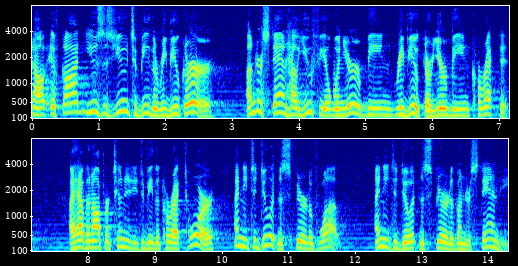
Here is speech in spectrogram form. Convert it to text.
Now, if God uses you to be the rebuker, understand how you feel when you're being rebuked or you're being corrected. I have an opportunity to be the corrector. I need to do it in a spirit of love. I need to do it in a spirit of understanding.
